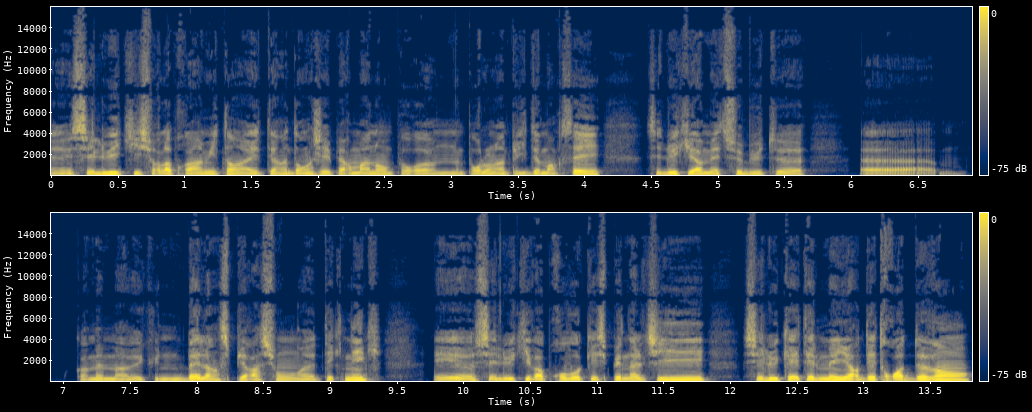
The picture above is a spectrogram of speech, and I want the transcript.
Et C'est lui qui, sur la première mi-temps, a été un danger permanent pour, euh, pour l'Olympique de Marseille. C'est lui qui va mettre ce but euh, euh, quand même avec une belle inspiration euh, technique. Et euh, c'est lui qui va provoquer ce penalty. C'est lui qui a été le meilleur des trois de devant.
